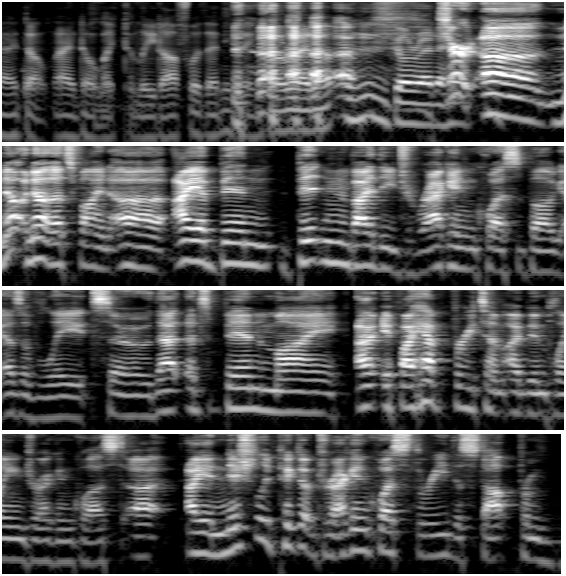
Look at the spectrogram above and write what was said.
I don't. I don't like to lead off with anything. Go right up. Go right ahead. Sure. Uh, no, no, that's fine. Uh, I have been bitten by the Dragon Quest bug as of late, so that that's been my. I, if I have free time, I've been playing Dragon Quest. Uh, I initially picked up Dragon Quest three to stop from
